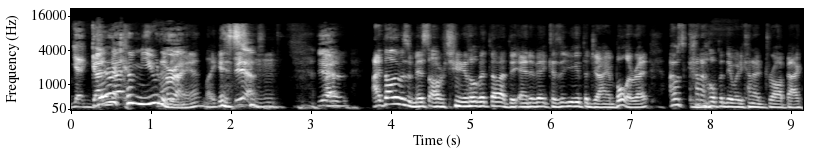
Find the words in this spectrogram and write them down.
yeah, gun They're a community, All right. man. Like it's Yeah. Mhm. yeah, Uh, I thought it was a missed opportunity a little bit though at the end of it because you get the giant bullet, right? I was kind of Mhm. hoping they would kind of draw back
